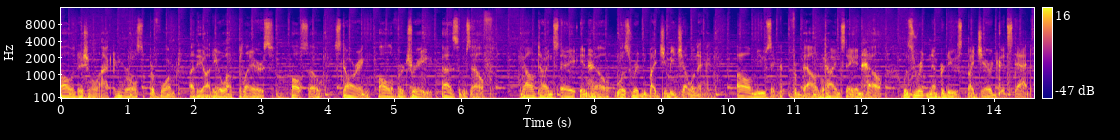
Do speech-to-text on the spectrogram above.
All additional acting roles performed by the Audio Up players. Also, starring Oliver Tree as himself. Valentine's Day in Hell was written by Jimmy Jelinek. All music from Valentine's Day in Hell was written and produced by Jared Goodstadt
